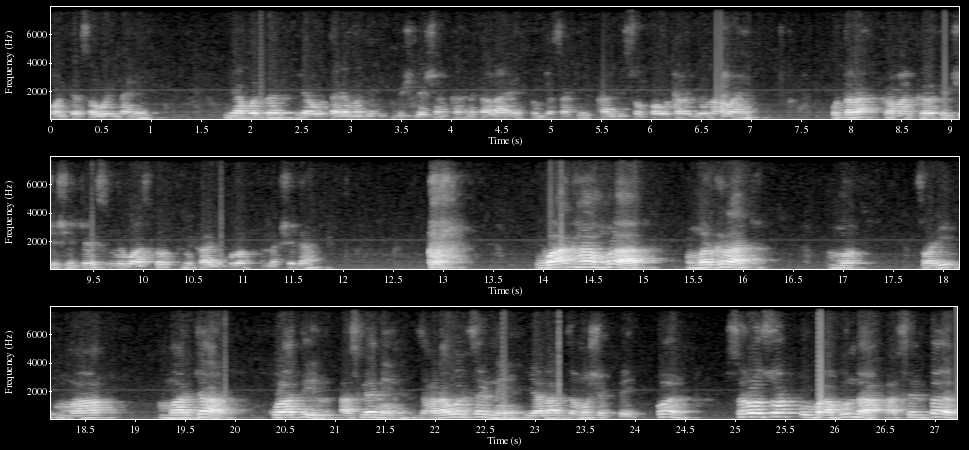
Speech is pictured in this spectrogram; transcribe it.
कोणत्या सवयी नाहीत? याबद्दल या उतार्यामध्ये विश्लेषण करण्यात आलं आहे. तुमच्यासाठी अगदी सोपा उतारा घेऊन आलो आहे. उतारा क्रमांक एकशे शेहेचाळीस मी वाचतो तुम्ही काळजीपूर्वक लक्ष द्या. वाघ हा मुळात मर्गराज सॉरी मा मार्जार कुळातील असल्याने झाडावर चढणे याला जमू शकते. पण सरळसोट उभा बुंदा असेल तर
